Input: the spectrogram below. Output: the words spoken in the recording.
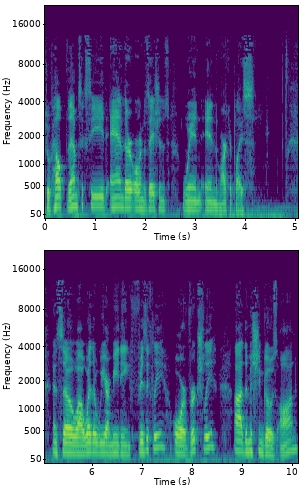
to help them succeed and their organizations win in the marketplace. And so, uh, whether we are meeting physically or virtually, uh, the mission goes on.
